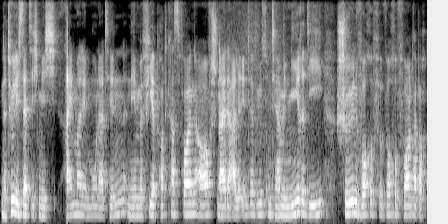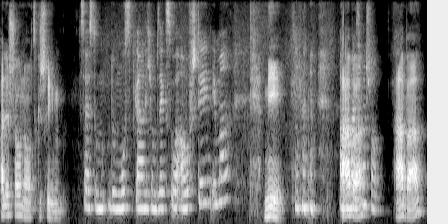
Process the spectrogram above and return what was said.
natürlich setze ich mich einmal im Monat hin, nehme vier Podcast-Folgen auf, schneide alle Interviews und terminiere die schön Woche für Woche vor und habe auch alle Show Notes geschrieben. Das heißt, du, du musst gar nicht um 6 Uhr aufstehen immer? Nee. aber, aber manchmal schon. Aber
